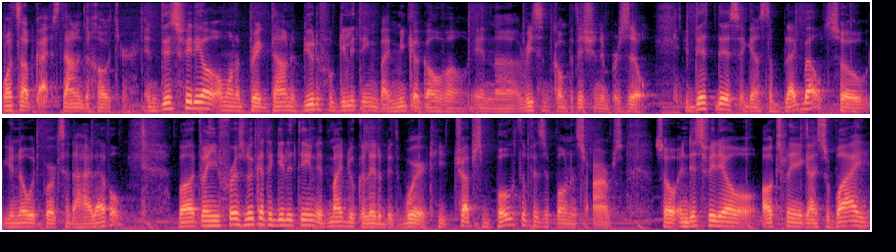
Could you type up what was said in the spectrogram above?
What's up guys, Daan de Groter. In this video I want to break down a beautiful guillotine by Mica Galvão in a recent competition in Brazil. He did this against a black belt, so you know it works at a high level. But when you first look at the guillotine, it might look a little bit weird. He traps both of his opponent's arms. So in this video, I'll explain you guys why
